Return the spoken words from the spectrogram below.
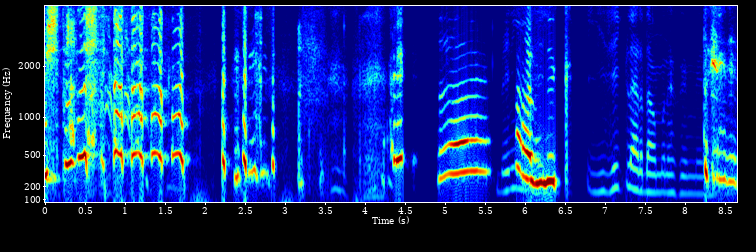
Düştü düştü. Beni yiyecek, Azlık. yiyeceklerdi amına koyayım beni.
